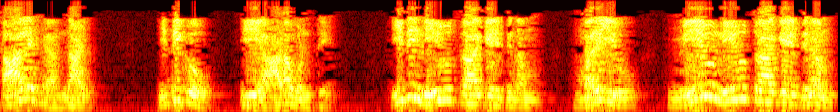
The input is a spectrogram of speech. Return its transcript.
సాలిహ్ అన్నాడు. ఇదిగో ఈ ఆడ ఉంటే ఇది నీరు త్రాగే దినం మరియు మీరు నీరు త్రాగే దినం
